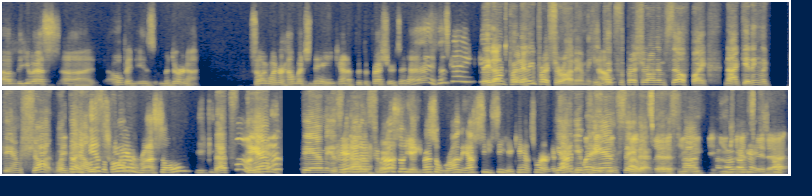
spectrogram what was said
of the U.S. Uh, Open is Moderna. So I wonder how much they kind of put the pressure and said, hey, if this guy. They don't put any pressure on him. He No? puts the pressure on himself by not getting the damn shot. What Hey, the you hell can't is the swear, problem? Russell. You can- That's on, damn. man. Damn is Yeah, not and, a uh, swear. Russell, you, Russell, we're on the FCC. You can't swear. And Yeah, you way, can say I will that. say That this. is You, not- you, you Oh, can okay, say so- that.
